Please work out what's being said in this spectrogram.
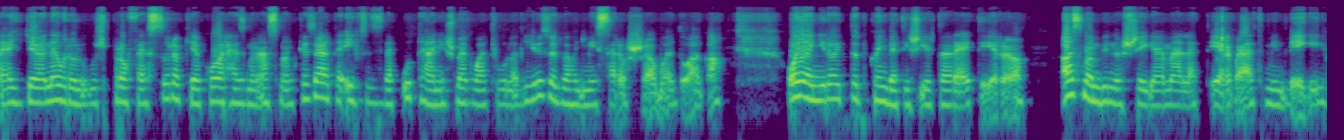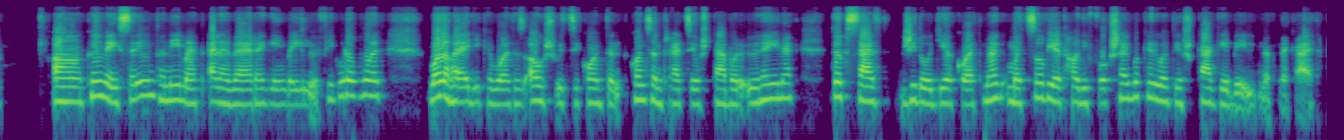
egy neurológus professzor, aki a kórházban aszmant kezelte, évtizedek után is meg volt róla győződve, hogy mészárossal volt dolga. Olyannyira, hogy több könyvet is írt a rejtéről. Aszman bűnössége mellett érvelt mindvégig. A könyvei szerint a német eleve regénybe illő figura volt, valaha egyike volt az Auschwitz-i koncentrációs tábor őreinek, több száz zsidó gyilkolt meg, majd szovjet hadifogságba került, és KGB ügynöknek állt.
